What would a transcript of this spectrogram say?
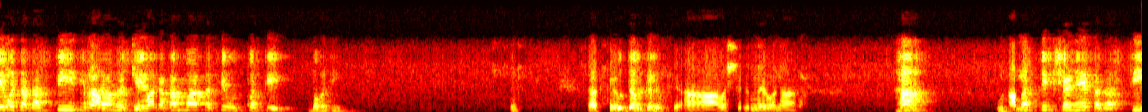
एव तदस्ति इति वदामः कथं वा तस्य उत्पत्तिः भवति? तस्य आवश्यकमेव न। हा उत्पत्तिक्षणे तदस्ति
